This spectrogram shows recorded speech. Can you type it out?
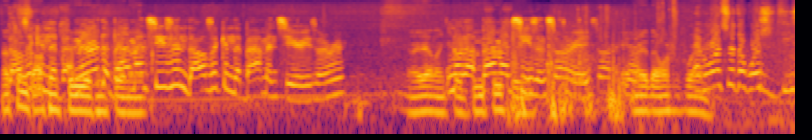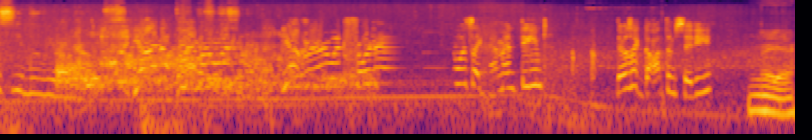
That's that was when like in the. Gotham Ba- remember in the Batman season? That was like in the Batman series. Remember? Oh yeah, like No, that DC Batman series. season. Sorry. Sorry. Yeah. yeah, that one for Fortnite. Everyone said the worst DC movie right now. Yeah, I know. Remember when? Yeah, remember when Fortnite was like Batman themed? There was like Gotham City. Oh yeah.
